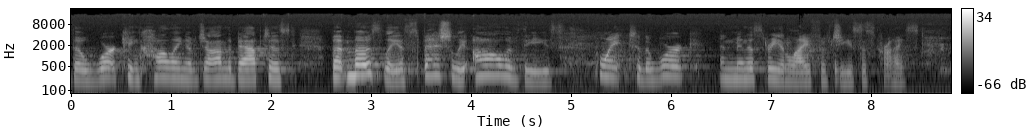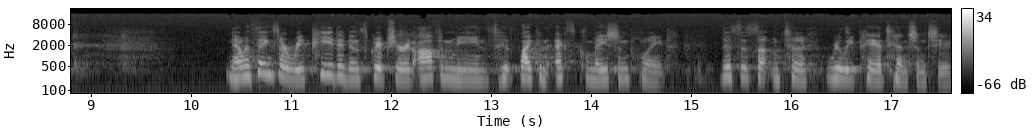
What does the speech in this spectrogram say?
the work and calling of John the Baptist, but mostly, especially, all of these point to the work and ministry and life of Jesus Christ. Now, when things are repeated in Scripture, it often means it's like an exclamation point. This is something to really pay attention to.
